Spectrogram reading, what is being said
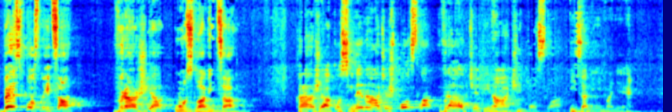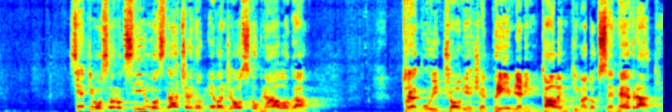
bez poslica vražja uzglavica. Kaže, ako si ne nađeš posla, vrag će ti naći posla i zanimanje. Sjetimo se onog silno značajnog evanđelskog naloga Trguj čovječe primljenim talentima dok se ne vratim,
